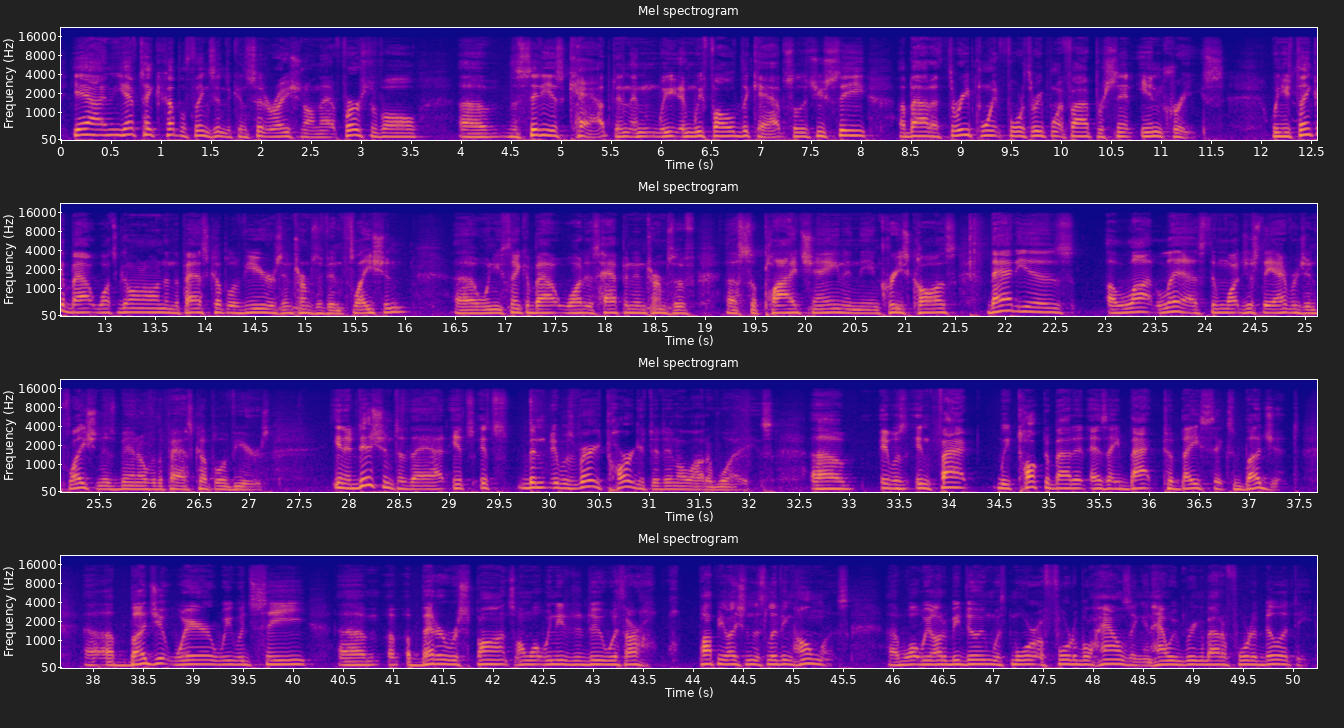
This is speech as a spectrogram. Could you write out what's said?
Yeah, and you have to take a couple things into consideration on that. First of all, uh, the city is capped, and, and we and we followed the cap so that you see about a 3.4, 3.5 percent increase. When you think about what's gone on in the past couple of years in terms of inflation, uh, when you think about what has happened in terms of uh, supply chain and the increased costs, that is a lot less than what just the average inflation has been over the past couple of years. In addition to that, it's it's been it was very targeted in a lot of ways. Uh, it was, in fact, we talked about it as a back to basics budget, uh, a budget where we would see um, a, a, better response on what we needed to do with our population that's living homeless, uh, what we ought to be doing with more affordable housing and how we bring about affordability.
